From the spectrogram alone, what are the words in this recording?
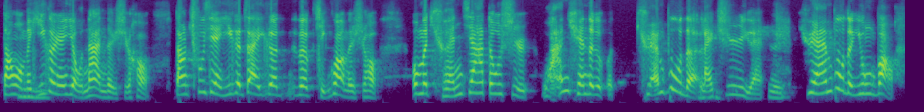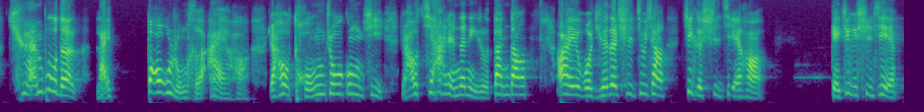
当我们一个人有难的时候。嗯当出现一个再一个的情况的时候，我们全家都是完全的、全部的来支援，全部的拥抱，全部的来包容和爱哈，然后同舟共济，然后家人的那种担当，哎，我觉得是就像这个世界哈，给这个世界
